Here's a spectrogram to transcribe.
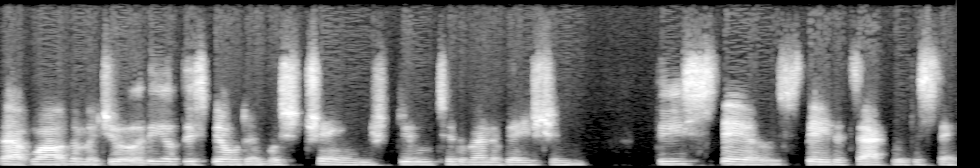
that while the majority of this building was changed due to the renovation, these stairs stayed exactly the same.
